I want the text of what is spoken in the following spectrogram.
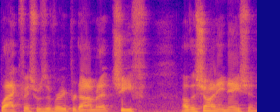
blackfish was a very predominant chief of the shawnee nation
